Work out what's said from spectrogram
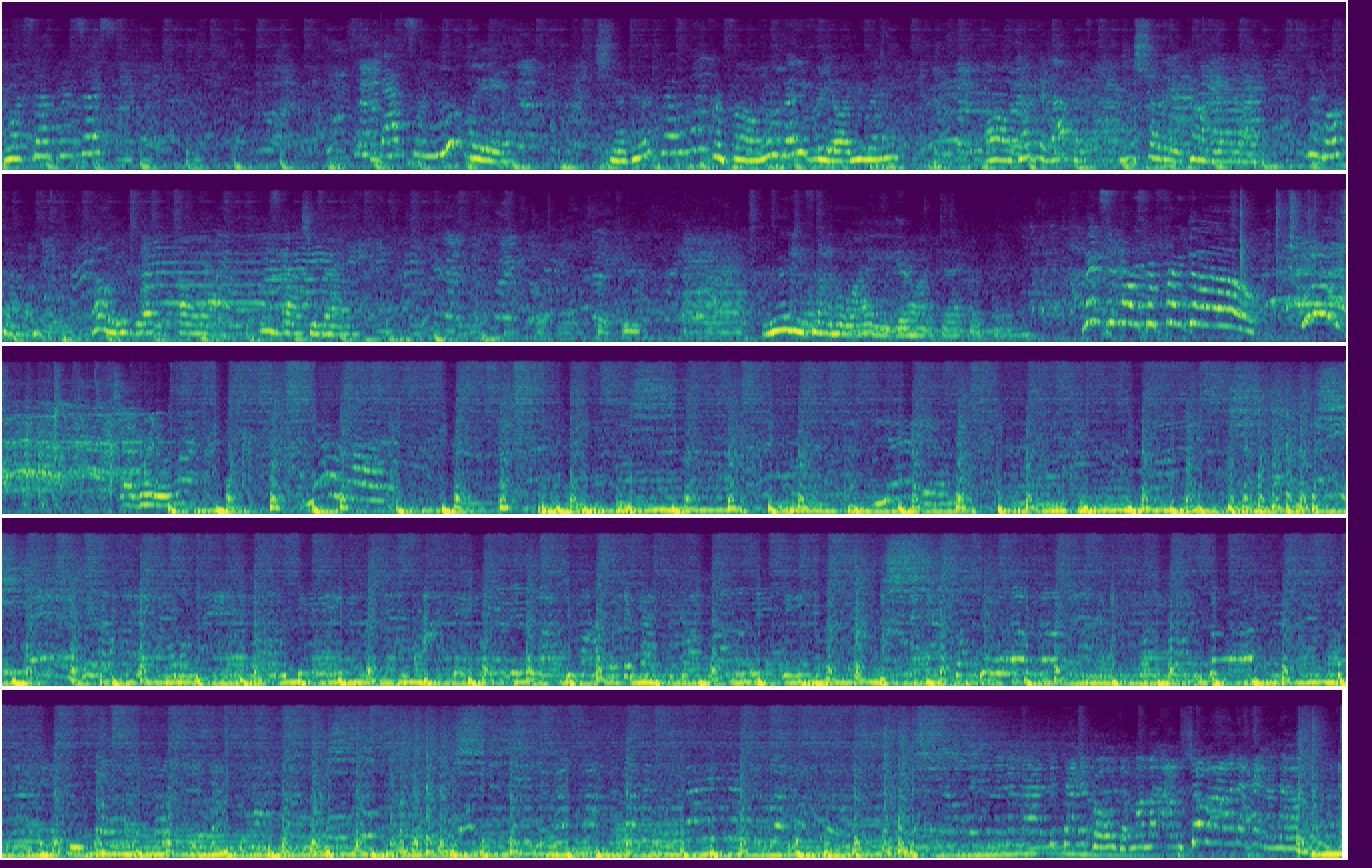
What's up, princess? Absolutely. Sugar, grab a microphone. We're ready for you. Are you ready? Oh, don't get that face. Just show that you're confident. You're like, you're welcome. Oh, he's ready. Oh, yeah. He's got you, bro. Rudy from Hawaii, you're on deck, okay? Make some noise for Franco! Woo! Yeah, chemicals, and mama, I'm sure I'm the hand now.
